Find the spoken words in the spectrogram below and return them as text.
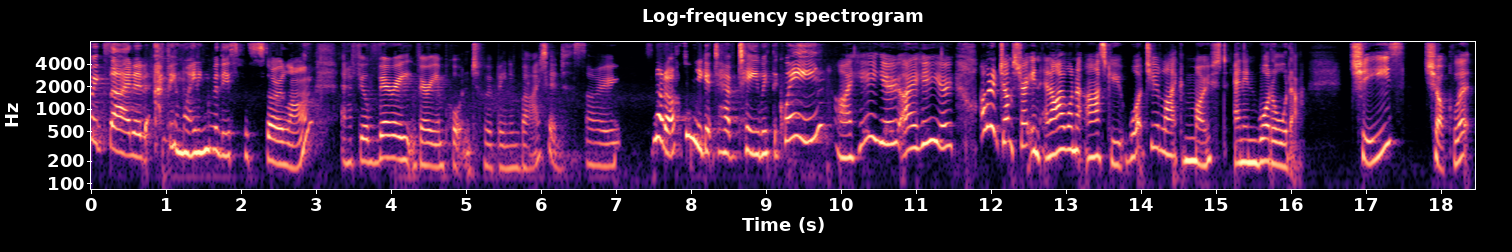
So excited. I've been waiting for this for so long, and I feel very, very important to have been invited. So it's not often you get to have tea with the Queen. I hear you. I hear you. I want to jump straight in and I want to ask you what do you like most and in what order? Cheese, chocolate,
